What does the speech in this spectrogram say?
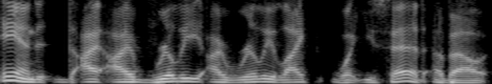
and I, I really, I really like what you said about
